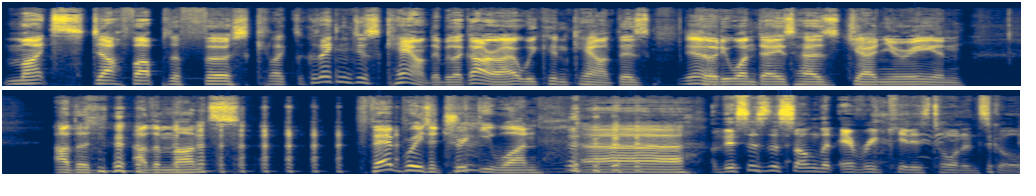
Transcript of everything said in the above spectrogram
might stuff up the first like because they can just count. They'd be like, all right, we can count. There's Yeah. 31 days has January and other other months. February's a tricky one. Uh, This is the song that every kid is taught in school.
